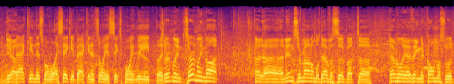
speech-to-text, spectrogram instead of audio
and get yeah. back in this one. Well, I say get back in. It's only a six-point lead, yeah. but certainly, certainly not a, uh, an insurmountable deficit. But uh, definitely, I think Nokomis would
